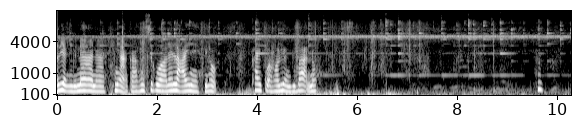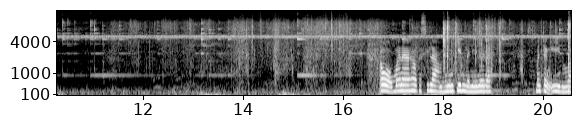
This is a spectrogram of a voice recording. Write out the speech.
มาเลี้ยงอยู่หน้านะหยากะรู้สึกว่าได้ร้ายเนี่ยพี่น้องใครกว่าเขาเลี้ยงอยู่บ้านเนาะเอาออกมานะเขากระสิลามให้มันกินแบบนี้เลยได้ มันจังอิ่มไว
